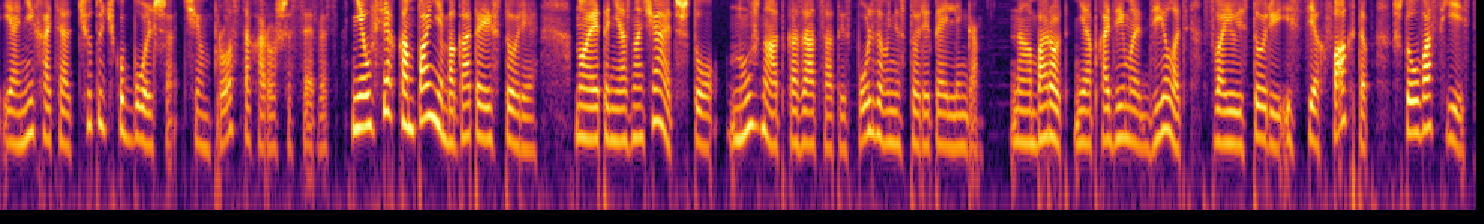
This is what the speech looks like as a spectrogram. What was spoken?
и они хотят чуточку больше, чем просто хороший сервис. Не у всех компаний богатая история, но это не означает, что нужно отказаться от использования сторителлинга. Наоборот, необходимо делать свою историю из тех фактов, что у вас есть,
